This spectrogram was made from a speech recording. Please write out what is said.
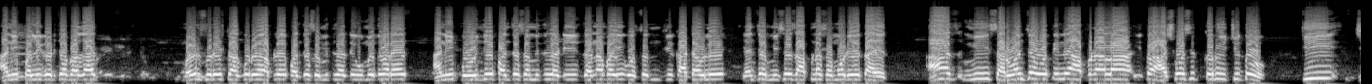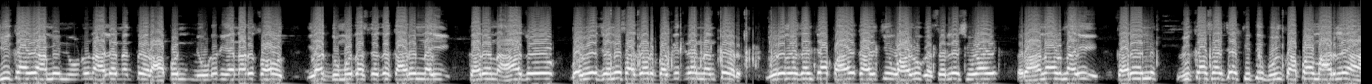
आणि पलीकडच्या भागात मयूर सुरेश ठाकूर आपल्या पंचायत समितीसाठी उमेदवार आहेत आणि पोंजे पंचायत समितीसाठी जनाबाई वसंतजी काटावले यांच्या मिसेस आपल्यासमोर येत आहेत. आज मी सर्वांच्या वतीने आपणाला इथं आश्वासित करू इच्छितो की जी काही आम्ही निवडून आल्यानंतर आपण निवडून येणारच आहोत यात दुमत असल्याचं कारण नाही. कारण हा जो भव्य जनसागर बघितल्यानंतर विरोधकांच्या पायखालची वाळू घसरल्याशिवाय राहणार नाही. कारण विकासाच्या किती भूलतापा मारल्या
